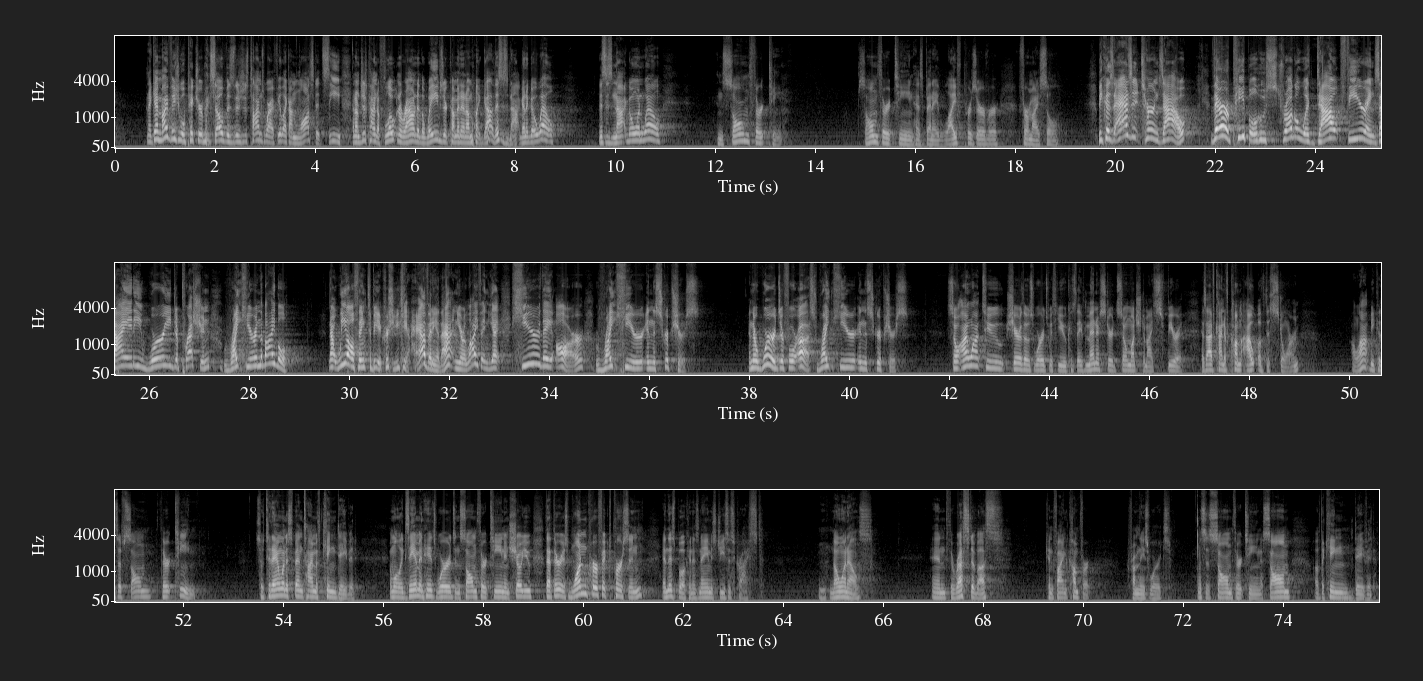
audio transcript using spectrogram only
And again, my visual picture of myself is there's just times where I feel like I'm lost at sea and I'm just kind of floating around and the waves are coming and I'm like, God, this is not going to go well. This is not going well. In Psalm 13, Psalm 13 has been a life preserver for my soul. Because as it turns out, there are people who struggle with doubt, fear, anxiety, worry, depression right here in the Bible. Now, we all think to be a Christian, you can't have any of that in your life, and yet here they are right here in the scriptures. And their words are for us right here in the scriptures. So I want to share those words with you because they've ministered so much to my spirit as I've kind of come out of the storm. A lot because of Psalm 13. So today I want to spend time with King David. And we'll examine his words in Psalm 13 and show you that there is one perfect person in this book, and his name is Jesus Christ. No one else. And the rest of us can find comfort from these words. This is Psalm 13, a psalm of the King David.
